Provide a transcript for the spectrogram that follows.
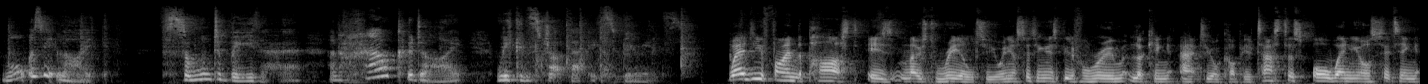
what was it like for someone to be there, and how could I reconstruct that experience? Where do you find the past is most real to you? When you're sitting in this beautiful room looking at your copy of Tacitus, or when you're sitting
